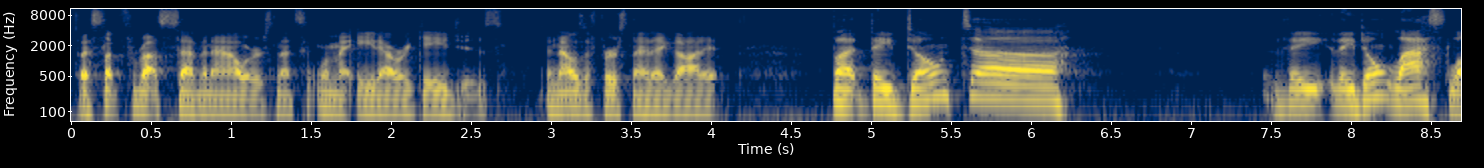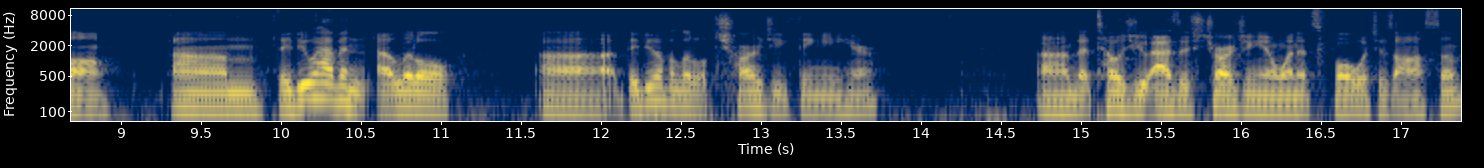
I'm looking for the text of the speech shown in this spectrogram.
So I slept for about seven hours, and that's where my eight hour gauge is. And that was the first night I got it. but they don't uh, they they don't last long. Um, they do have an, a little uh, they do have a little chargy thingy here uh, that tells you as it's charging and when it's full, which is awesome.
